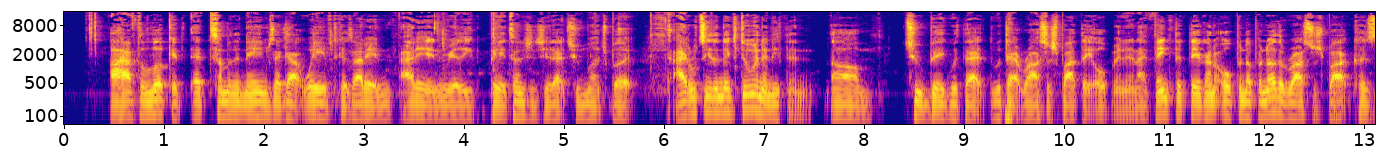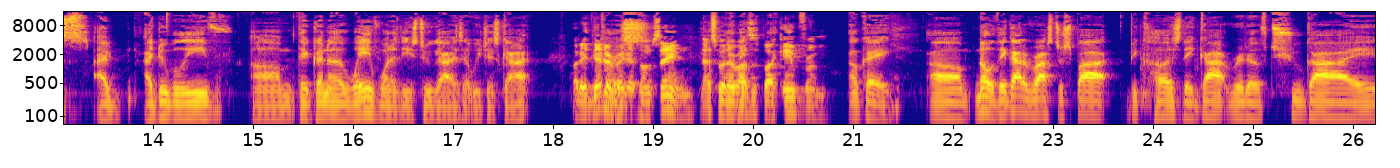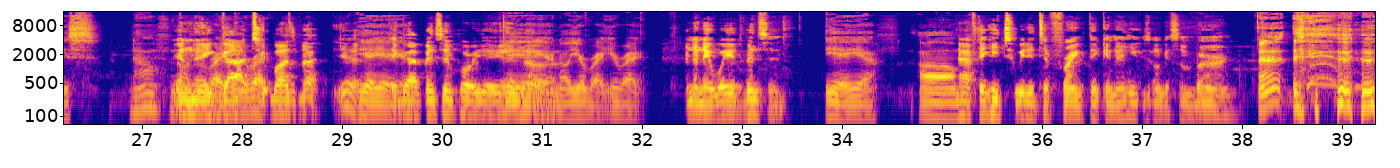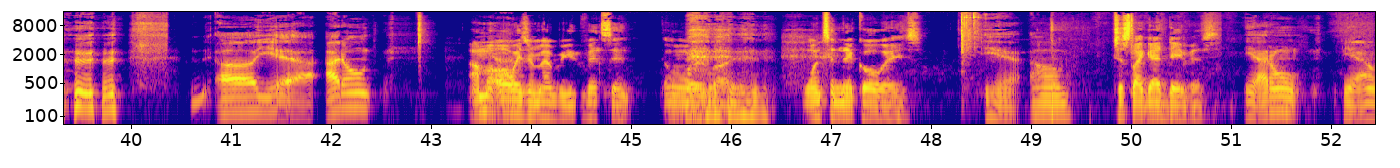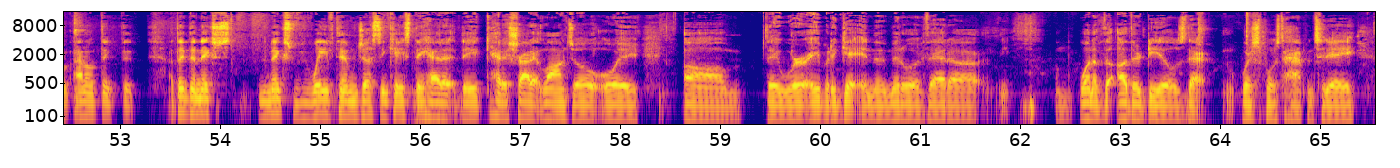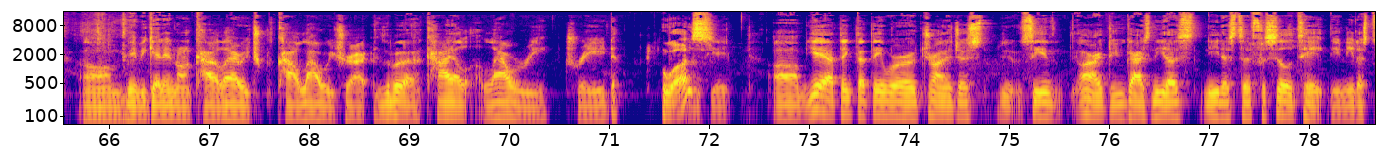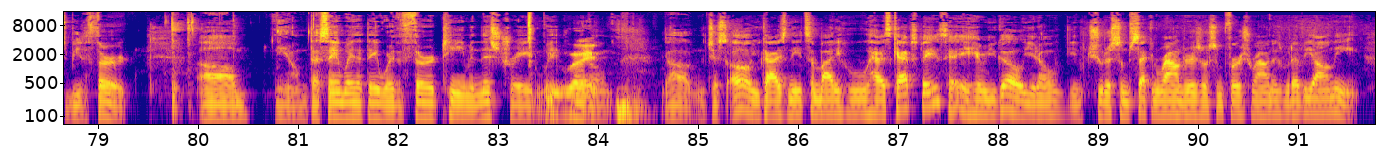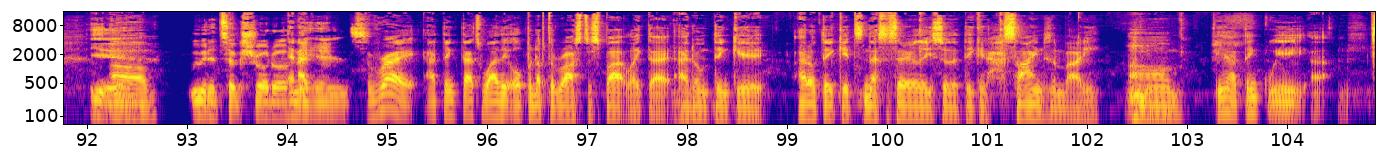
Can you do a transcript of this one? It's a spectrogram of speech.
I have to look at, at some of the names that got waived because I didn't I didn't really pay attention to that too much, but I don't see the Knicks doing anything. Um, too big with that with that roster spot they open, and I think that they're going to open up another roster spot because I I do believe um, they're gonna waive one of these two guys that we just got. Oh, they did already. That's what I'm saying. That's where the roster spot came from. Okay. Um, no, they got a roster spot because they got rid of two guys. No, no and they right, got two guys back. Yeah, yeah, yeah. They yeah. got Vincent Poirier. Yeah, and, yeah, yeah. Uh, no, you're right. You're right. And then they waived Vincent. Yeah, yeah. Um, After he tweeted to Frank, thinking that he was gonna get some burn. uh, yeah. I don't. I'm gonna yeah. always remember you, Vincent. Don't worry about it. Once a Knick, always. Yeah. Um. Just like Ed Davis. yeah, I don't. Yeah, I don't. I don't think that. I think the Knicks the Knicks waived him just in case they had a they had a shot at Lonzo or um they were able to get in the middle of that uh one of the other deals that were supposed to happen today. Um, maybe get in on Kyle Lowry Kyle Lowry tra- Kyle Lowry trade. Who was? Um, yeah, I think that they were trying to just see. If, all right, do you guys need us need us to facilitate? Do you need us to be the third? Um, you know, the same way that they were the third team in this trade. With, right. You know, uh, just oh, you guys need somebody who has cap space. Hey, here you go. You know, shoot us some second rounders or some first rounders, whatever y'all need. Yeah. Um, we would have took short off and I, hands. Right. I think that's why they opened up the roster spot like that. I don't think it. I don't think it's necessarily so that they could sign somebody. Mm. Um. Yeah, I think we. Uh,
